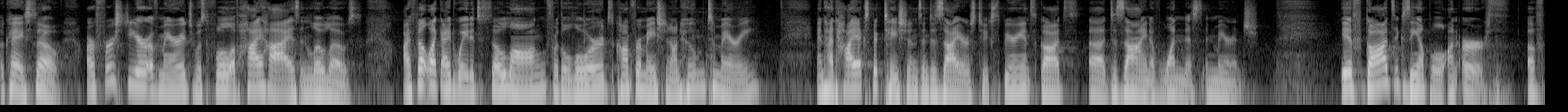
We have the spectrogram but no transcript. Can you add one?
Okay, so our first year of marriage was full of high highs and low lows. I felt like I had waited so long for the Lord's confirmation on whom to marry and had high expectations and desires to experience God's uh, design of oneness in marriage. If God's example on earth of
